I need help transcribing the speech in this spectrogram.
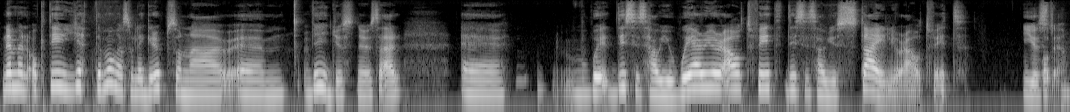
Nej men och det är jättemånga som lägger upp såna ehm, videos nu så här. Eh, this is how you wear your outfit, this is how you style your outfit. Just det.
